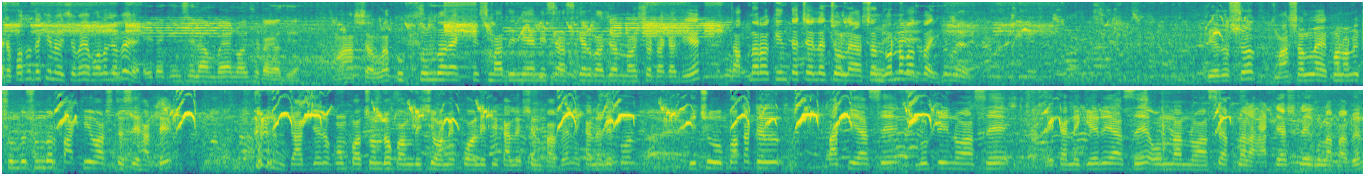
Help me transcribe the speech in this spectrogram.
এটা কত দেখে হয়েছে ভাই বলা যাবে? এটা কিনছিলাম ভাই নয়শো টাকা দিয়ে। মাশাল্লাহ খুব সুন্দর এক পিস মাদি নিয়ে নিছে আজকের বাজার নয়শো টাকা দিয়ে। আপনারাও কিনতে চাইলে চলে আসেন। ধন্যবাদ ভাই। প্রিয় দর্শক মাশাল্লাহ এখন অনেক সুন্দর সুন্দর পাখিও আসতেছে হাটে। যার যেরকম পছন্দ কম বেশি অনেক কোয়ালিটি কালেকশন পাবেন। এখানে দেখুন, কিছু ককাটেল পাখি আছে লুটিনও আছে, এখানে গেরে আছে, অন্যান্য আছে। আপনারা হাটে আসলে এগুলা পাবেন।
